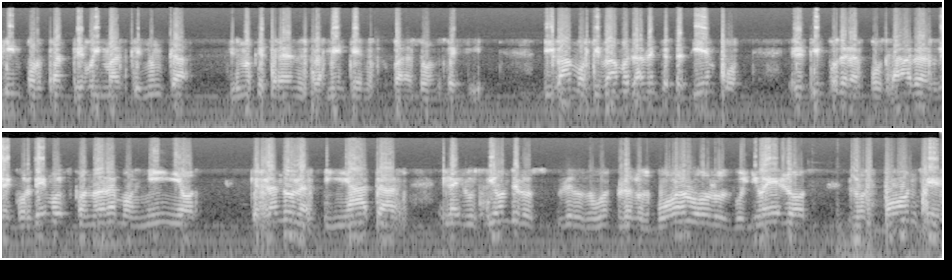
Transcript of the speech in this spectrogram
qué importante hoy más que nunca tenemos que traer en nuestra mente, en nuestro corazón, Ceci. Vivamos, vivamos realmente este tiempo, el tiempo de las posadas, recordemos cuando éramos niños, quebrando las piñatas, la ilusión de los, de los, de los bolos, los buñuelos, los ponches,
